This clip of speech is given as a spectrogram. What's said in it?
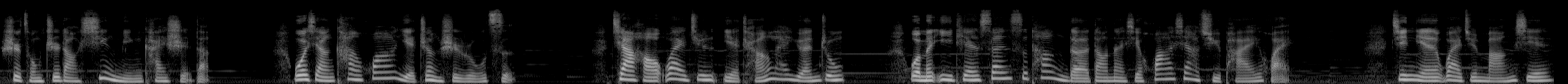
是从知道姓名开始的。我想看花也正是如此。恰好外军也常来园中，我们一天三四趟的到那些花下去徘徊。今年外军忙些，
